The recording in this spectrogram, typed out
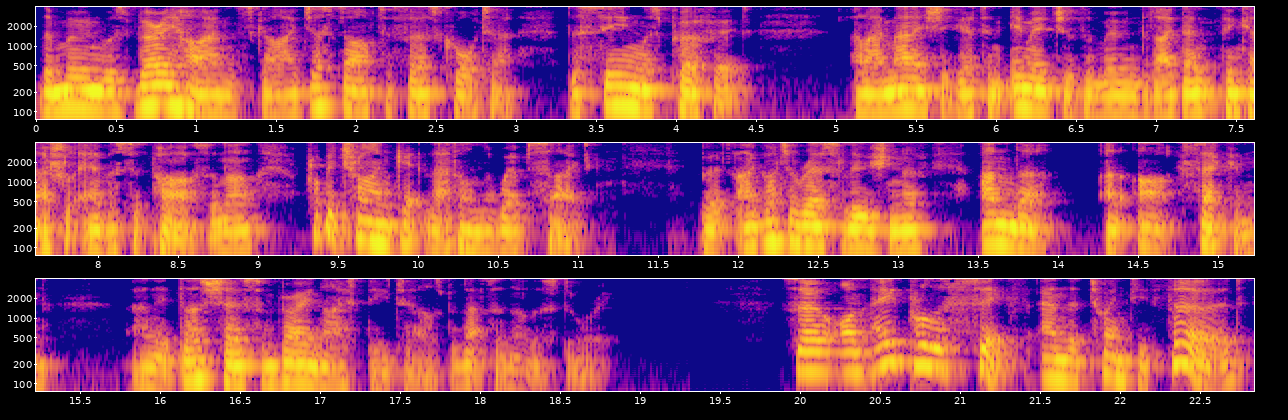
the moon was very high in the sky just after first quarter. The seeing was perfect and I managed to get an image of the moon that I don't think I shall ever surpass. And I'll probably try and get that on the website. But I got a resolution of under an arc second and it does show some very nice details, but that's another story. So on April the 6th and the 23rd,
